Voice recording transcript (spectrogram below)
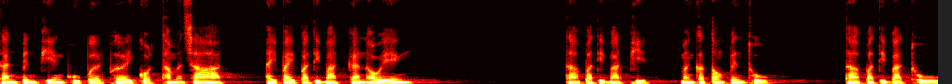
ท่านเป็นเพียงผู้เปิดเผยกฎธรรมชาติให้ไปปฏิบัติกันเอาเอง ถ้าปฏิบัติผิดมันก็ต้องเป็นทุกข์ ถ้าปฏิบัติถูก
